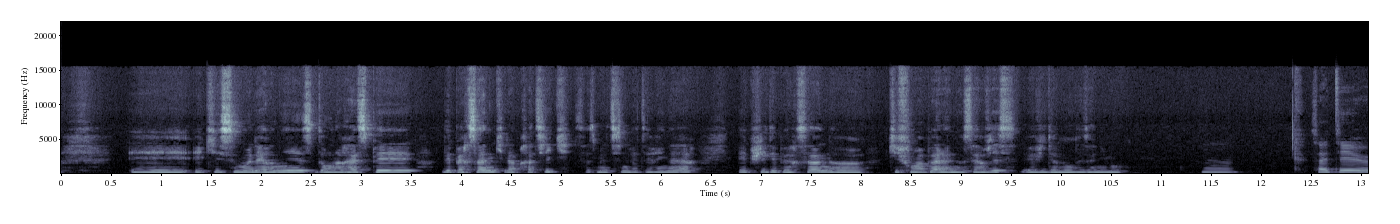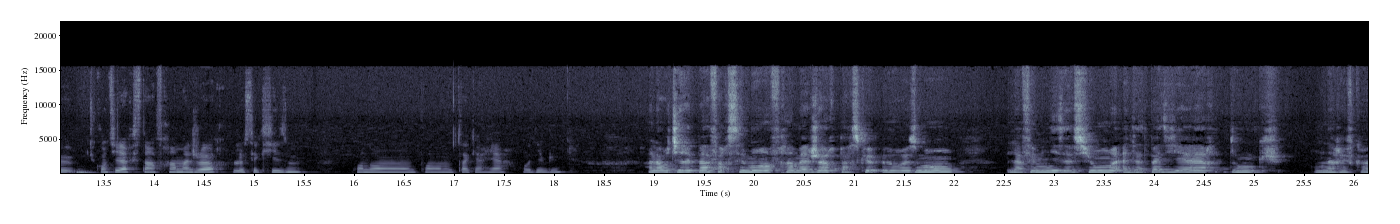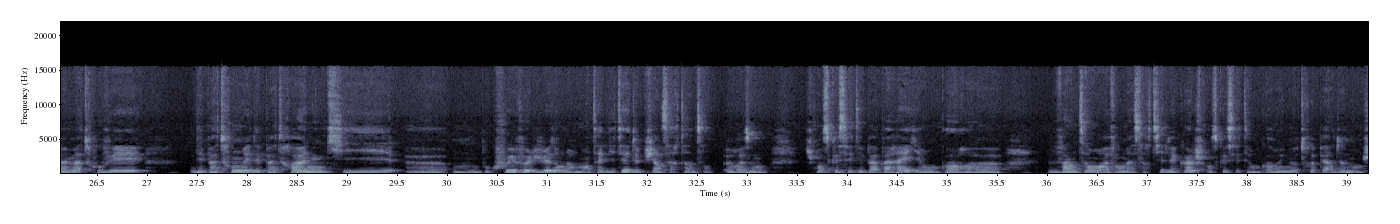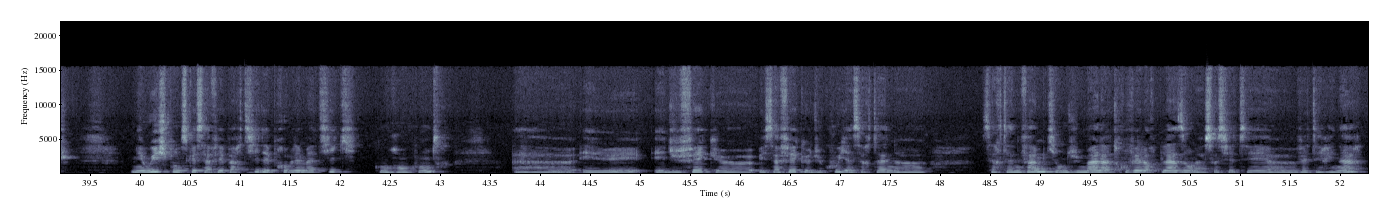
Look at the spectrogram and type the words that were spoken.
et, qui se modernise dans le respect des personnes qui la pratiquent, cette médecine vétérinaire, et puis des personnes euh, qui font appel à nos services, évidemment des animaux. Hmm. Ça a été, euh, tu considères que c'était un frein majeur, le sexisme, pendant, pendant ta carrière au début? Alors je dirais pas forcément un frein majeur parce que heureusement la féminisation elle date pas d'hier donc on arrive quand même à trouver des patrons et des patronnes qui euh, ont beaucoup évolué dans leur mentalité depuis un certain temps, heureusement. Je pense que c'était pas pareil il y a encore 20 euh, ans avant ma sortie de l'école, je pense que c'était encore une autre paire de manches. Mais oui, je pense que ça fait partie des problématiques qu'on rencontre euh, et, et, du fait que et ça fait que du coup il y a certaines certaines femmes qui ont du mal à trouver leur place dans la société euh, vétérinaire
